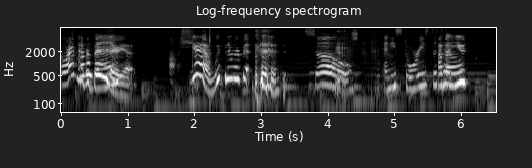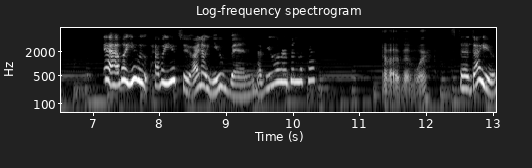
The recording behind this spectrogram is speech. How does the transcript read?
Oh, I've I've never never been there yet. Oh, shit. Yeah, we've never been. So, Yes. any stories to how tell? about you? Yeah, how about you? How about you two? I know you've been. Have you ever been with her? Have I been where? To Diyu.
